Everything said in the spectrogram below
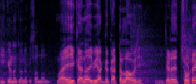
ਕੀ ਕਹਿਣਾ ਚਾਹੁੰਦੇ ਹੋ ਕਿਸਾਨਾਂ ਨੂੰ? ਮੈਂ ਇਹੀ ਕਹਿਣਾ ਜੀ ਵੀ ਅੱਗ ਘੱਟ ਲਾਓ ਜੀ। ਜਿਹੜੇ ਛੋਟੇ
